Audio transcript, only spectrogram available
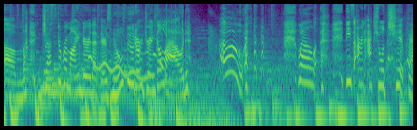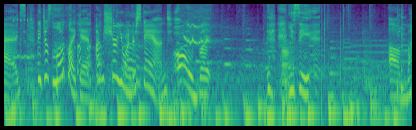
Um, just a reminder that there's no food or drink allowed. Oh! well, these aren't actual chip bags. They just look like it. I'm sure you understand. Oh, but… You see, um,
